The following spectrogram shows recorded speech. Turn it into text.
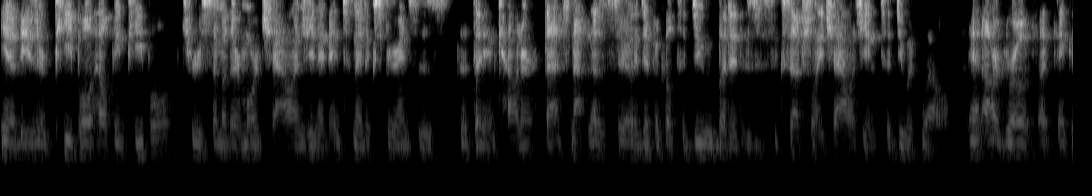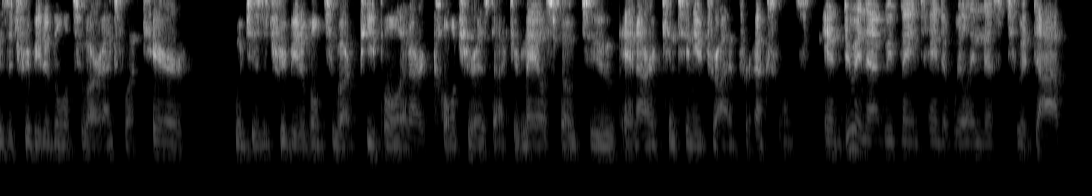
you know, these are people helping people through some of their more challenging and intimate experiences that they encounter. That's not necessarily difficult to do, but it is exceptionally challenging to do it well. And our growth, I think, is attributable to our excellent care, which is attributable to our people and our culture, as Dr. Mayo spoke to, and our continued drive for excellence. In doing that, we've maintained a willingness to adopt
